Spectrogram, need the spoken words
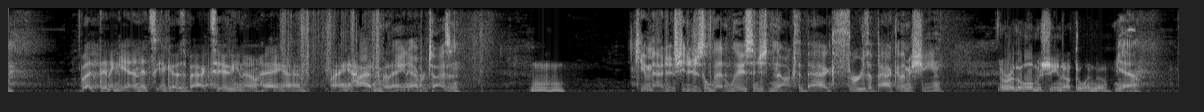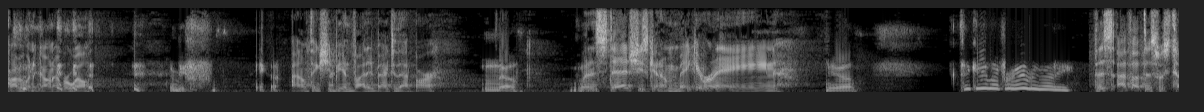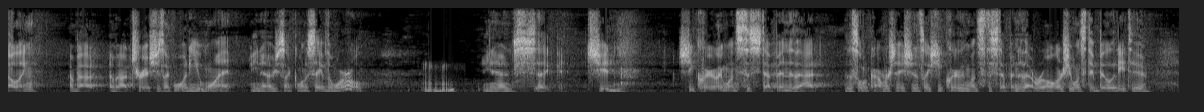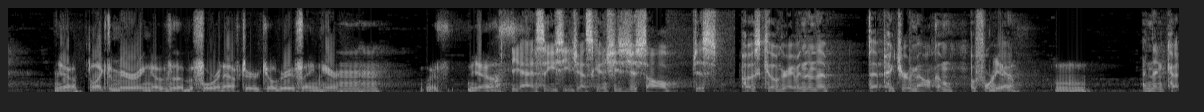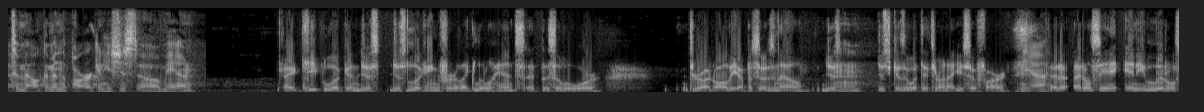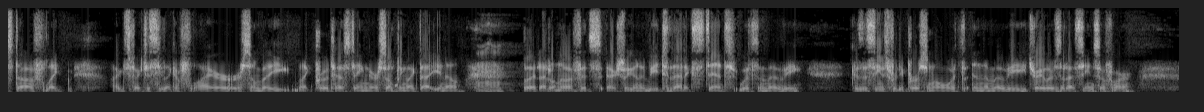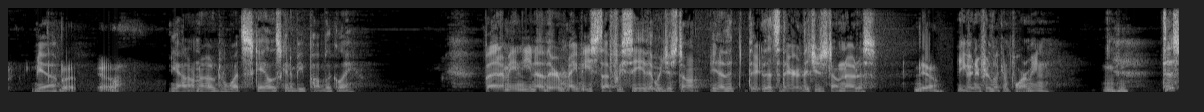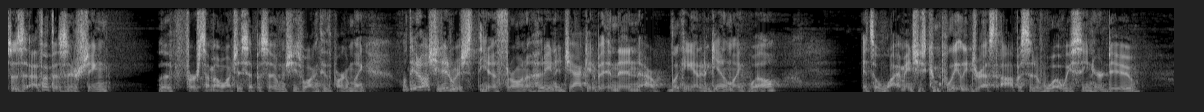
But then again, it's it goes back to you know, hey, I, I ain't hiding, but I ain't advertising. Mm-hmm. Can you imagine if she'd just let loose and just knocked the bag through the back of the machine? Or the whole machine out the window. Yeah, probably wouldn't have gone over well. And be, yeah. I don't think she'd be invited back to that bar. No. But instead, she's gonna make it rain. Yeah. Tequila for everybody. This I thought this was telling about about Trish. She's like, "What do you want?" You know, she's like, "I want to save the world." You know, it's like she she clearly wants to step into that this little conversation. It's like she clearly wants to step into that role, or she wants the ability to. Yeah. I like the mirroring of the before and after Kilgrave thing here. Mm-hmm. With yeah, Yeah, and so you see Jessica, and she's just all just post Kilgrave, and then the that picture of Malcolm before yeah, him, and then cut to Malcolm in the park, and he's just, oh man, I keep looking, just just looking for like little hints at the Civil War throughout all the episodes now, just mm-hmm. just because of what they've thrown at you so far. yeah, I don't, I don't see any little stuff like I expect to see like a flyer or somebody like protesting or something like that, you know. Mm-hmm. But I don't know if it's actually going to be to that extent with the movie because it seems pretty personal within the movie trailers that I've seen so far. Yeah. But yeah, Yeah, I don't know to what scale it's going to be publicly. But I mean, you know, there may be stuff we see that we just don't, you know, that, that's there that you just don't notice, yeah, even if you're looking for. I mean, mm-hmm. this was, I thought this was interesting. The first time I watched this episode when she's walking through the park, I'm like, well, dude, all she did was, you know, throw on a hoodie and a jacket. But, and then I, looking at it again, I'm like, well, it's a, wi- I mean, she's completely dressed opposite of what we've seen her do.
